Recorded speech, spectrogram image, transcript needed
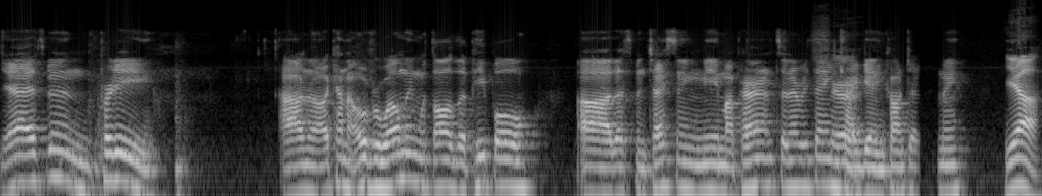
yeah, it's been pretty. I don't know, kind of overwhelming with all the people uh, that's been texting me and my parents and everything, Sure. trying to get in contact with me. Yeah,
